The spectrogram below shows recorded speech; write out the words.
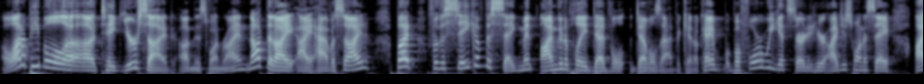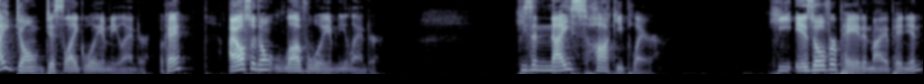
a lot of people uh, uh, take your side on this one, Ryan. Not that I, I have a side, but for the sake of the segment, I'm going to play devil, devil's advocate, okay? Before we get started here, I just want to say I don't dislike William Nylander, okay? I also don't love William Nylander. He's a nice hockey player. He is overpaid, in my opinion.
